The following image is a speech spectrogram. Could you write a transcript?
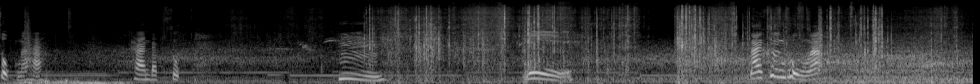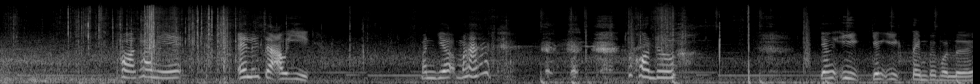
สุกนะคะ ทานแบบสุกหืม นี่ ได้ครึ่งถุงแล้ว พอแค่นี้ เอ๊ะหรือจะเอาอีก มันเยอะมาก ทุกคนดู ยังอีกยังอีกเต็มไปหมดเลย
